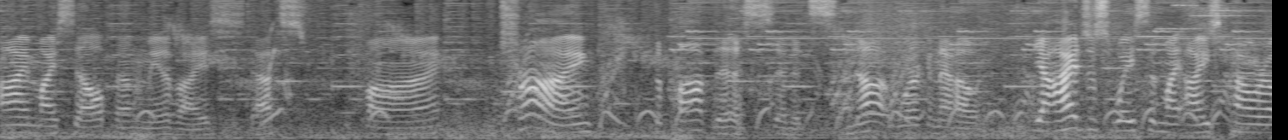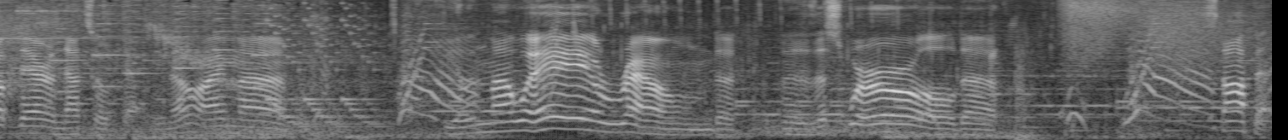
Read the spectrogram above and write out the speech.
I myself am made of ice. That's fine. I'm trying to pop this, and it's not working out. Yeah, I just wasted my ice power up there, and that's okay. You know, I'm uh, feeling my way around this world. Uh, stop it.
